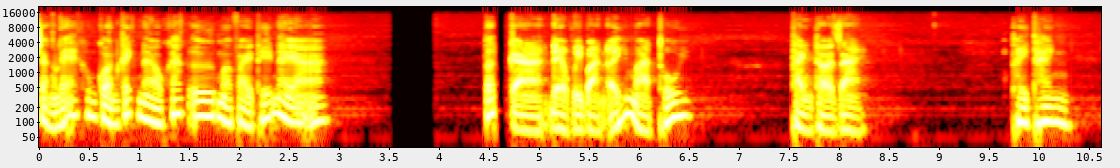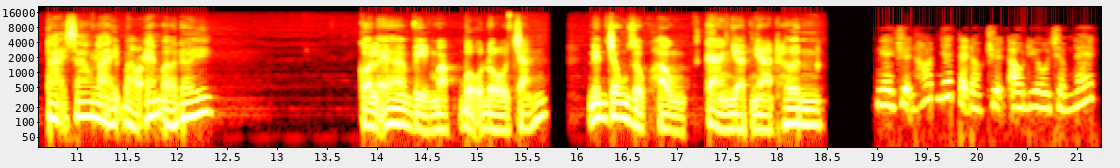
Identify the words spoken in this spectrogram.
Chẳng lẽ không còn cách nào khác ư mà phải thế này à? Tất cả đều vì bạn ấy mà thôi. Thành thở dài. Thầy Thành, tại sao lại bảo em ở đây? có lẽ vì mặc bộ đồ trắng nên trông dục hồng càng nhợt nhạt hơn nghe chuyện hot nhất tại đọc truyện audio .net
